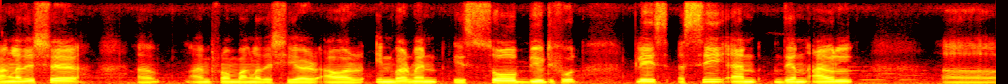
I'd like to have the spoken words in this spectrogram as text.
বাংলাদেশে I am from Bangladesh here our environment is so beautiful please then i will uh,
